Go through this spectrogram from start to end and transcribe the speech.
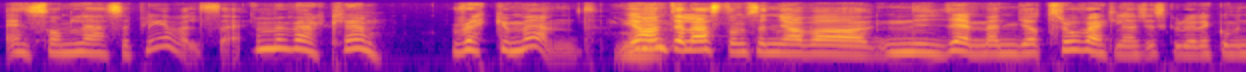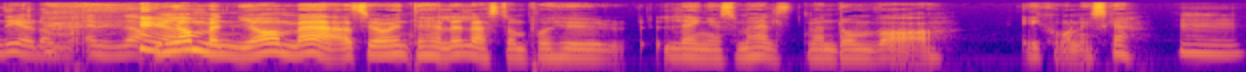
en sån läsupplevelse. Ja men verkligen. Recommend. Jag Mm. har inte läst dem sedan jag var nio men jag tror verkligen att jag skulle rekommendera dem än idag. Ja. men jag med. Alltså, jag har inte heller läst dem på hur länge som helst men de var ikoniska. Mm.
